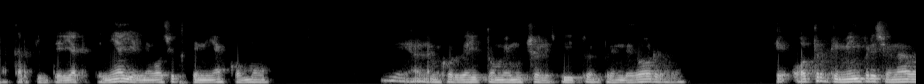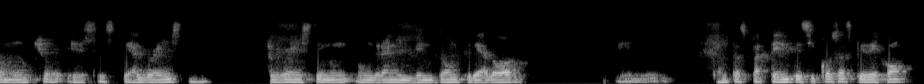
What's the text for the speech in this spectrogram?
la carpintería que tenía y el negocio que tenía como, eh, a lo mejor de ahí tomé mucho el espíritu emprendedor. Eh, otro que me ha impresionado mucho es este Albert Einstein. Albert Einstein, un, un gran inventón, creador, eh, tantas patentes y cosas que dejó,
